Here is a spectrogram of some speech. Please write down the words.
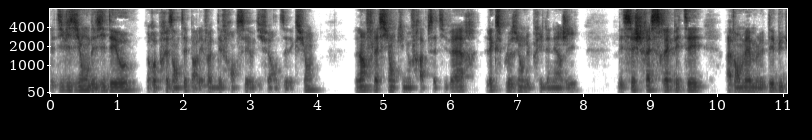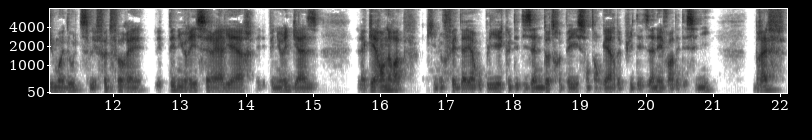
la division des idéaux représentés par les votes des Français aux différentes élections, l'inflation qui nous frappe cet hiver, l'explosion du prix de l'énergie, les sécheresses répétées avant même le début du mois d'août, les feux de forêt, les pénuries céréalières et les pénuries de gaz, la guerre en Europe, qui nous fait d'ailleurs oublier que des dizaines d'autres pays sont en guerre depuis des années, voire des décennies. Bref,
